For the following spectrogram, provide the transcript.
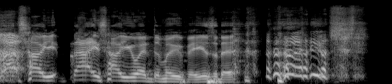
that's how you. That is how you end a movie, isn't it?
